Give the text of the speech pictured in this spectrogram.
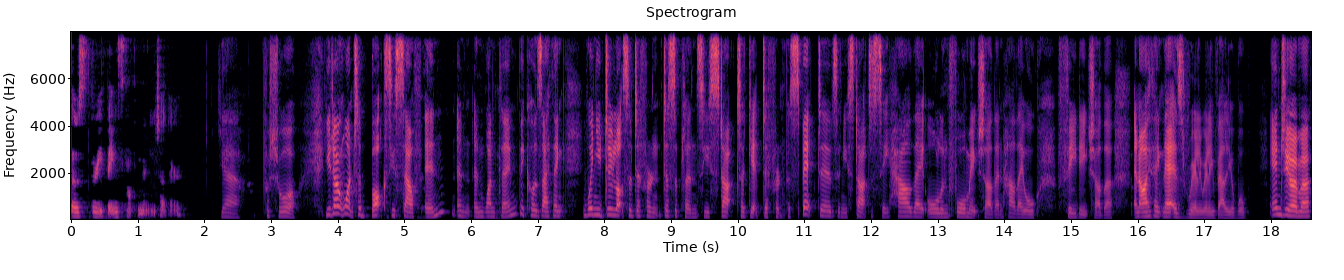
those three things complement each other. Yeah, for sure. You don't want to box yourself in, in in one thing because I think when you do lots of different disciplines, you start to get different perspectives and you start to see how they all inform each other and how they all feed each other. And I think that is really, really valuable. Njioma,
